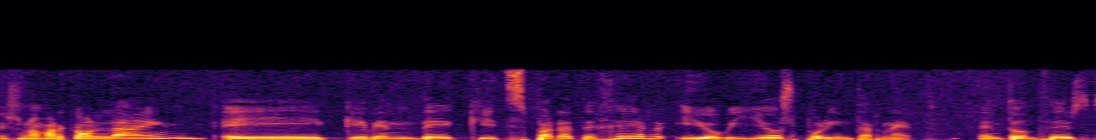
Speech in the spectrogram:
es una marca online eh, que vende kits para tejer y ovillos por internet. Entonces,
